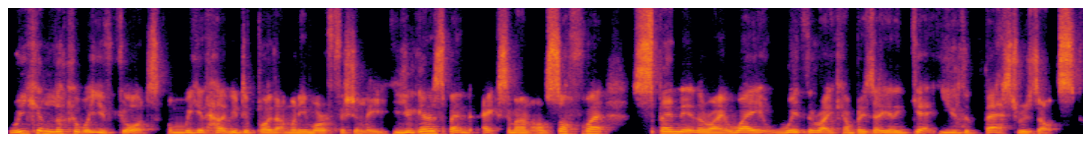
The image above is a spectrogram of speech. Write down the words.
we can look at what you've got and we can help you deploy that money more efficiently. You're going to spend X amount on software, spend it in the right way with the right companies that are going to get you the best results.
